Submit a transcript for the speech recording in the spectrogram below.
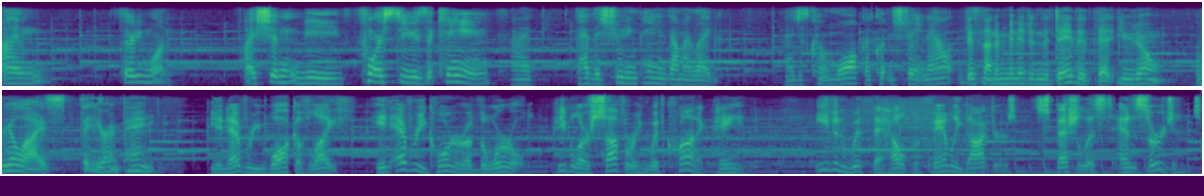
I'm 31. I shouldn't be forced to use a cane. I had this shooting pain down my leg. I just couldn't walk, I couldn't straighten out. There's not a minute in the day that, that you don't realize that you're in pain. In every walk of life, in every corner of the world, people are suffering with chronic pain. Even with the help of family doctors, specialists, and surgeons,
